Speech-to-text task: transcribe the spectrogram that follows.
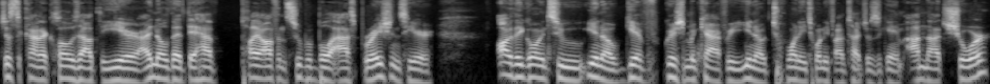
just to kind of close out the year, I know that they have playoff and Super Bowl aspirations here. Are they going to, you know, give Christian McCaffrey, you know, 20, 25 touches a game? I'm not sure.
